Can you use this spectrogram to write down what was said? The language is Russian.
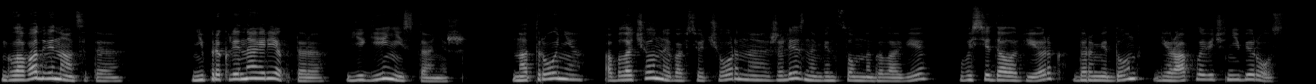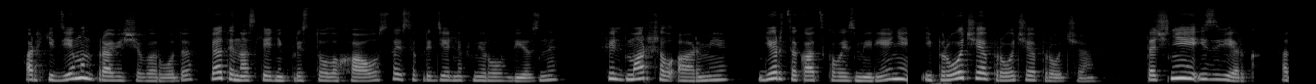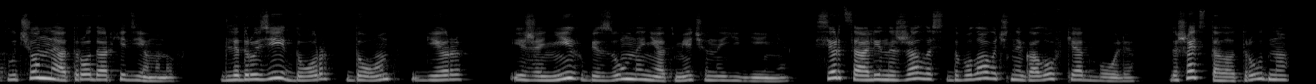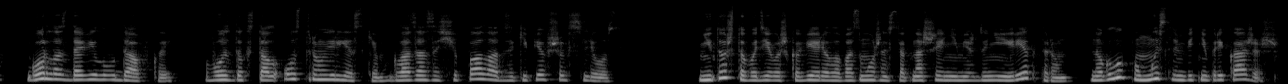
Глава двенадцатая. Не проклинай ректора, Егений станешь. На троне, облаченный во все черное, железным венцом на голове, восседал Верг Дормидонт Гераклович Неберос, архидемон правящего рода, пятый наследник престола хаоса и сопредельных миров бездны, фельдмаршал армии, герцог адского измерения и прочее, прочее, прочее. Точнее, изверг, отлученный от рода архидемонов, для друзей Дор, Донт, Гер и жених безумной неотмеченной Егине. Сердце Алины сжалось до булавочной головки от боли. Дышать стало трудно, горло сдавило удавкой. Воздух стал острым и резким, глаза защипало от закипевших слез. Не то чтобы девушка верила в возможность отношений между ней и ректором, но глупым мыслям ведь не прикажешь.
